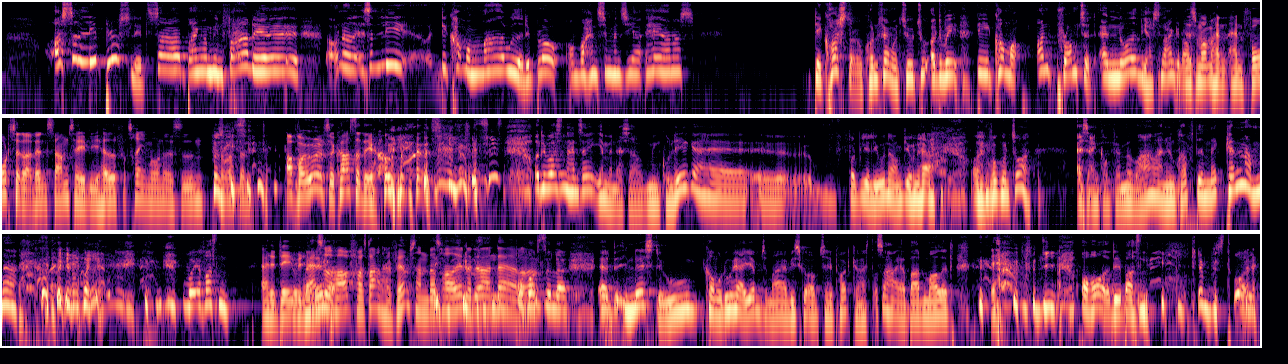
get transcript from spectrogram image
Og så lige pludselig, så bringer min far det øh, under, sådan lige, det kommer meget ud af det blå, og hvor han simpelthen siger, hey Anders, det koster jo kun 25.000, og du ved, det kommer unprompted af noget, vi har snakket Det om. er som om, han, han fortsætter den samtale, I havde for tre måneder siden. Så sådan, og for øvelse koster det jo. Præcis. Og det var sådan, han sagde, jamen altså, min kollega, øh, folk bliver lige udnavngivet her, og på kontor, altså han kom fandme bare, han er jo en kraftedeme ikke kende ham mere. hvor jeg var sådan, er det David er? Hasselhoff fra starten af 90'erne, der træder ind ad døren der? prøv Eller at forestille dig, at i næste uge kommer du her hjem til mig, og vi skal optage podcast, og så har jeg bare et mullet. Fordi, og håret, det er bare sådan helt kæmpe stort.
